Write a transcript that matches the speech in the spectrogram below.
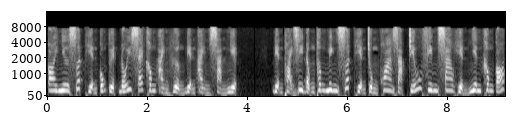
Coi như xuất hiện cũng tuyệt đối sẽ không ảnh hưởng điện ảnh sản nghiệp. Điện thoại di động thông minh xuất hiện trùng khoa dạp chiếu phim sao hiển nhiên không có.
